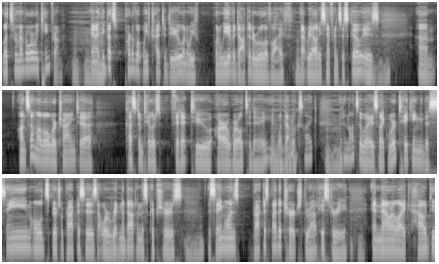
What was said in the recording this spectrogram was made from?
let's remember where we came from. Mm-hmm. And i think that's part of what we've tried to do when we've when we have adopted a rule of life mm-hmm. at reality san francisco is um, on some level we're trying to custom tailor fit it to our world today and what that looks like. But in lots of ways like we're taking the same old spiritual practices that were written about in the scriptures the same ones practiced by the church throughout history and now are like how do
